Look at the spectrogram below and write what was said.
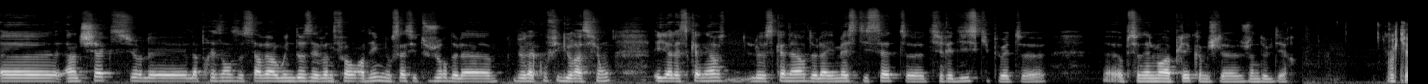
euh, un check sur la présence de serveurs Windows Event Forwarding. Donc ça c'est toujours de la, de la configuration. Et il y a le scanner, le scanner de la MS17-10 euh, qui peut être euh, optionnellement appelé comme je, je viens de le dire. Ok.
